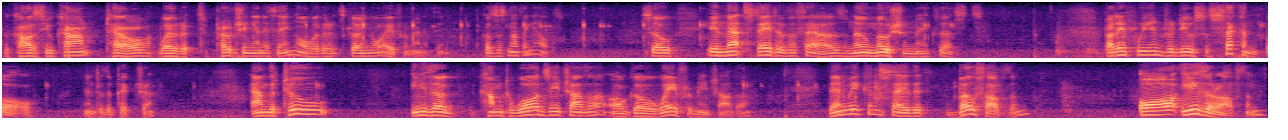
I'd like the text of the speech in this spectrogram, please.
Because you can't tell whether it's approaching anything or whether it's going away from anything, because there's nothing else. So, in that state of affairs, no motion exists. But if we introduce a second ball into the picture, and the two either come towards each other or go away from each other, then we can say that both of them, or either of them,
